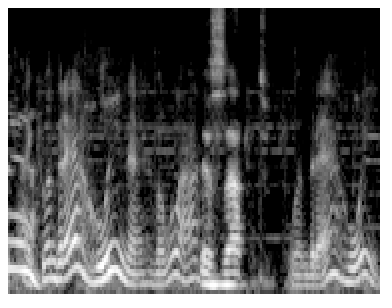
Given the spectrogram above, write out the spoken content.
É. é que o André é ruim, né? Vamos lá. Exato. O André é ruim.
